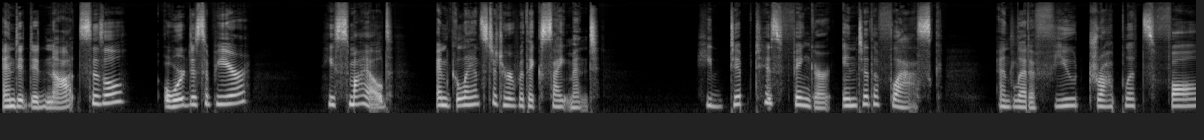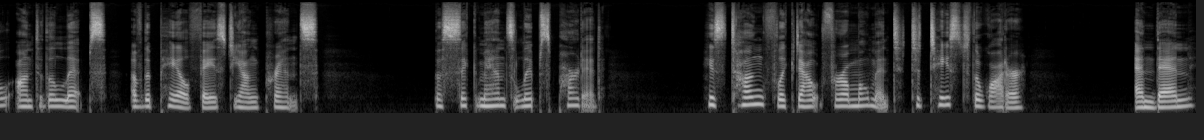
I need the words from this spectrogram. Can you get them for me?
and it did not sizzle or disappear, he smiled and glanced at her with excitement. He dipped his finger into the flask and let a few droplets fall onto the lips of the pale faced young prince. The sick man's lips parted. His tongue flicked out for a moment to taste the water. And then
